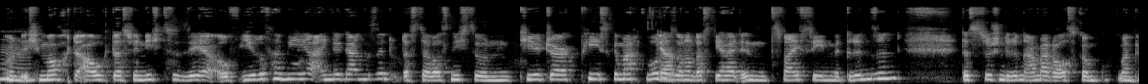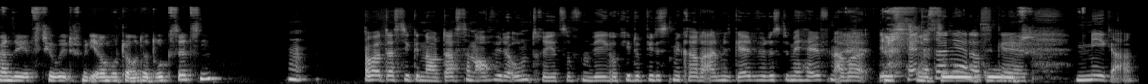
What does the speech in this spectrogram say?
Und Hm. ich mochte auch, dass wir nicht zu sehr auf ihre Familie eingegangen sind und dass daraus nicht so ein Tearjerk-Piece gemacht wurde, Ja. sondern dass die halt in zwei Szenen mit drin sind. Dass zwischendrin einmal rauskommt, gut, man kann sie jetzt theoretisch mit ihrer Mutter unter Druck setzen. Aber dass sie genau das dann auch wieder umdreht, so von wegen, okay, du bietest mir gerade an, mit Geld würdest du mir helfen, aber ich Das hätte dann so ja das gut. Geld. Mega.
